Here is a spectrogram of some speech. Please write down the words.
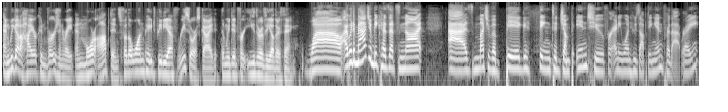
and we got a higher conversion rate and more opt-ins for the one-page PDF resource guide than we did for either of the other thing. Wow. I would imagine because that's not as much of a big thing to jump into for anyone who's opting in for that, right?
